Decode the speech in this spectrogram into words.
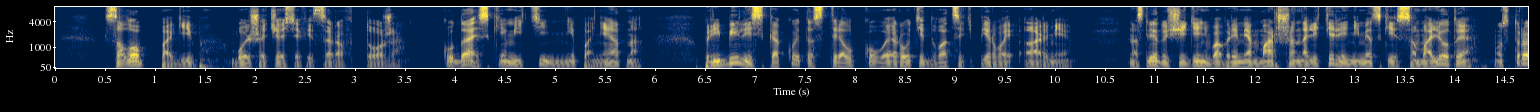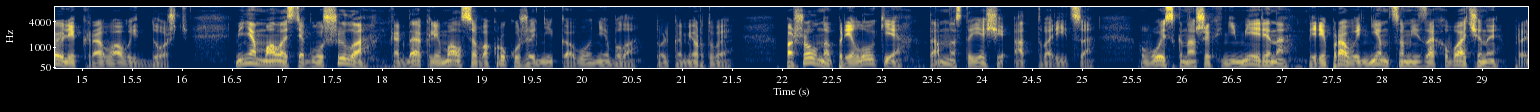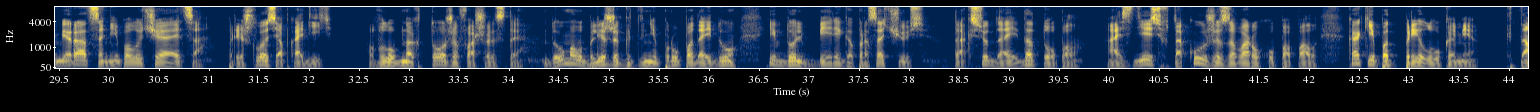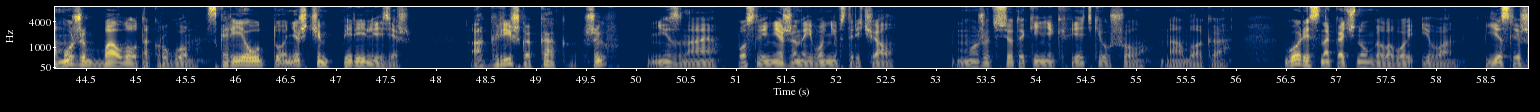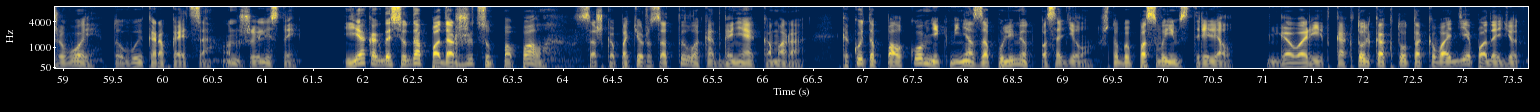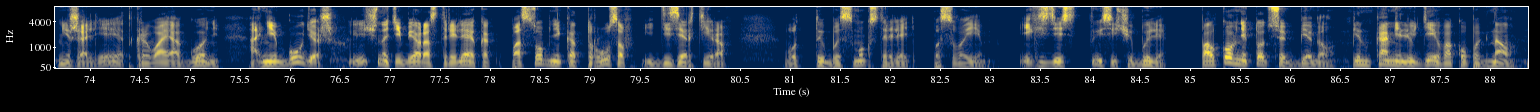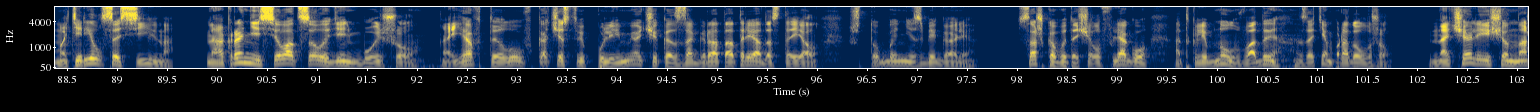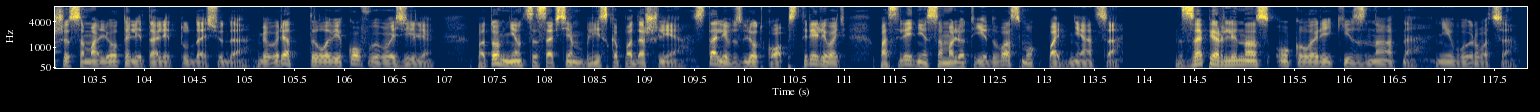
Солоб погиб, большая часть офицеров тоже. Куда и с кем идти, непонятно. Прибились к какой-то стрелковой роте 21-й армии. На следующий день во время марша налетели немецкие самолеты, устроили кровавый дождь. Меня малость оглушила, когда оклемался, вокруг уже никого не было, только мертвые. Пошел на Прилуки, там настоящий ад творится. Войск наших немерено, переправы немцами захвачены, пробираться не получается, Пришлось обходить. В Лубнах тоже фашисты. Думал, ближе к Днепру подойду и вдоль берега просочусь. Так сюда и дотопал. А здесь в такую же заваруху попал, как и под Прилуками. К тому же болото кругом. Скорее утонешь, чем перелезешь. А Гришка как, жив? Не знаю. После Нежина его не встречал. Может, все-таки не к Федьке ушел на облака. Горестно качнул головой Иван. Если живой, то выкарабкается, он жилистый. Я, когда сюда под Оржицу попал, Сашка потер затылок, отгоняя комара. Какой-то полковник меня за пулемет посадил, чтобы по своим стрелял. Говорит, как только кто-то к воде подойдет, не жалей, открывая огонь. А не будешь, лично тебя расстреляю, как пособника трусов и дезертиров. Вот ты бы смог стрелять по своим. Их здесь тысячи были. Полковник тот все бегал, пинками людей в окопы гнал, матерился сильно. На окраине села целый день бой шел, а я в тылу в качестве пулеметчика за град отряда стоял, чтобы не сбегали. Сашка вытащил флягу, отклебнул воды, затем продолжил. Вначале еще наши самолеты летали туда-сюда. Говорят, тыловиков вывозили. Потом немцы совсем близко подошли, стали взлетку обстреливать, последний самолет едва смог подняться. Заперли нас около реки знатно, не вырваться.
